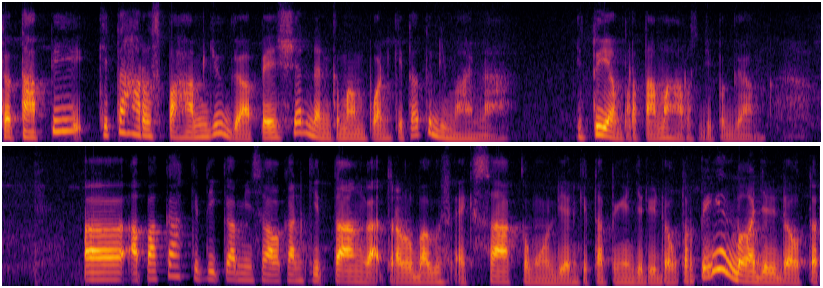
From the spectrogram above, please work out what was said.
tetapi kita harus paham juga passion dan kemampuan kita tuh di mana itu yang pertama harus dipegang uh, apakah ketika misalkan kita nggak terlalu bagus eksak, kemudian kita pengen jadi dokter, pengen banget jadi dokter,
